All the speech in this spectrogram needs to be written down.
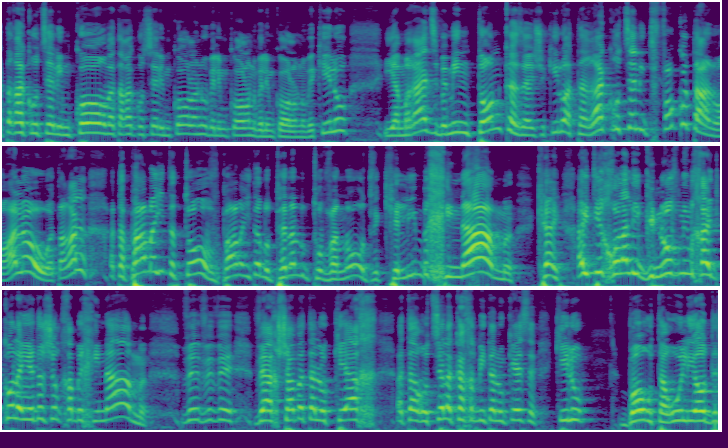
אתה רק רוצה למכור, ואתה רק רוצה למכור לנו, ולמכור לנו, ולמכור לנו, וכאילו, היא אמרה את זה במין טון כזה, שכאילו, אתה רק רוצה לדפוק אותנו, הלו, אתה רק, אתה פעם היית טוב, פעם היית נותן לנו תובנות, וכלים בחינם, כן, הייתי יכולה לגנוב ממך את כל הידע שלך בחינם, ועכשיו אתה לוקח, אתה רוצה לקחת מאיתנו כסף, כאילו, בואו תראו לי עוד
